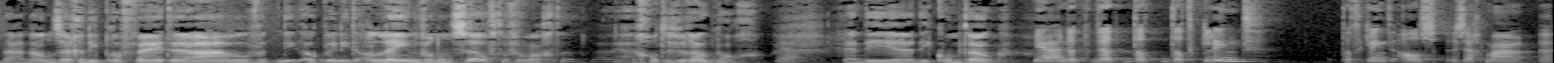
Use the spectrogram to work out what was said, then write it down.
Nou, dan zeggen die profeten. Ja, we hoeven het niet, ook weer niet alleen van onszelf te verwachten. God is er ook nog. Ja. En die, die komt ook. Ja, dat, dat, dat, dat klinkt dat klinkt als zeg maar uh,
